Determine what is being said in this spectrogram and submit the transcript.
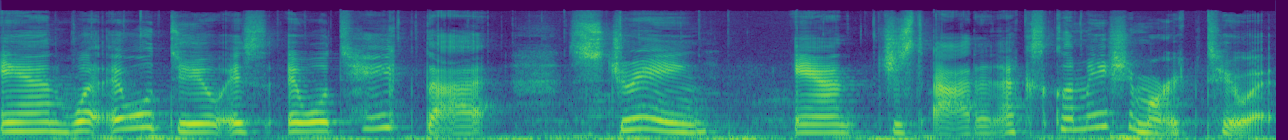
and what it will do is it will take that string and just add an exclamation mark to it.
